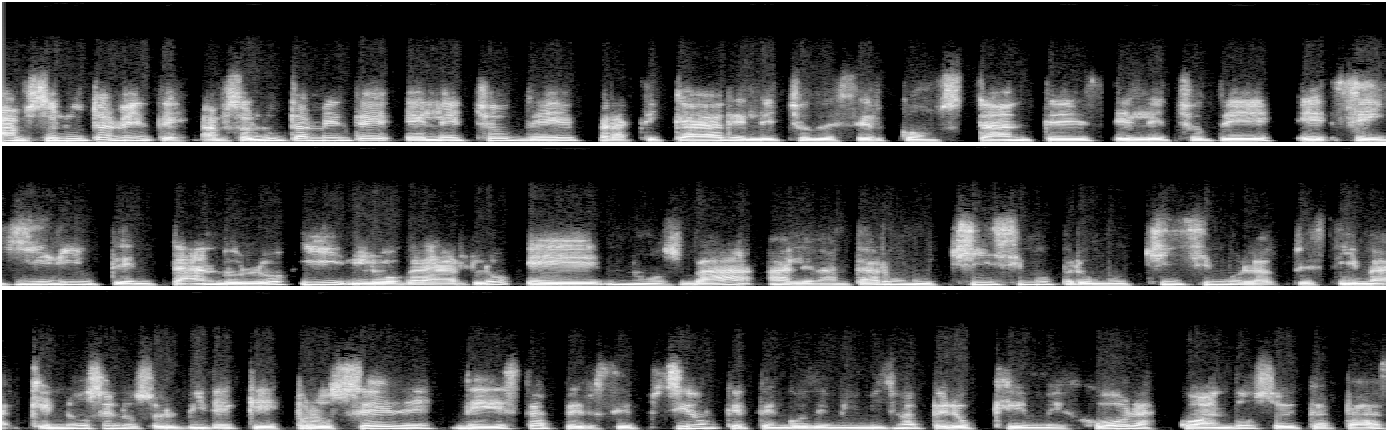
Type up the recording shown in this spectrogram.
Absolutamente, absolutamente. El hecho de practicar, el hecho de ser constantes, el hecho de eh, seguir intentándolo y lograrlo, eh, nos va a levantar muchísimo, pero muchísimo la autoestima. Que no se nos olvide que procede de esta percepción que tengo de mí misma, pero que mejora cuando soy capaz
